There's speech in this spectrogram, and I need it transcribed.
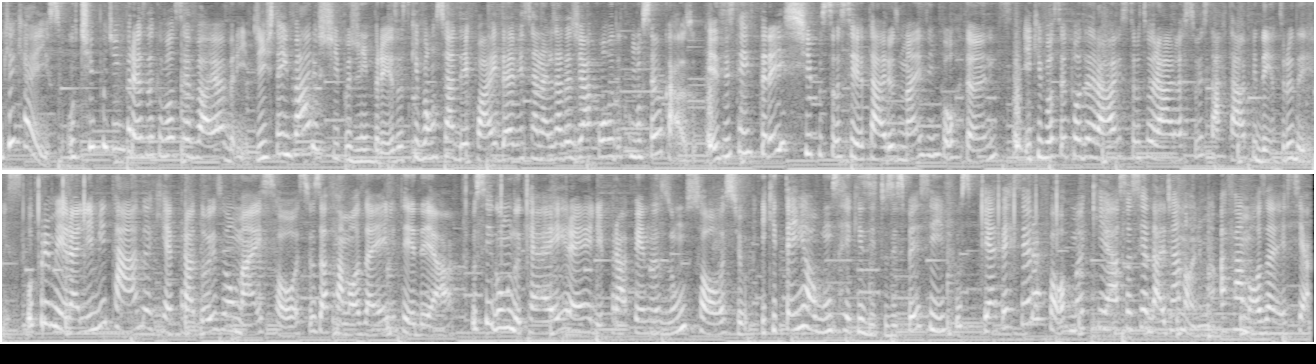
O que, que é isso? O tipo de empresa que você vai abrir. A gente tem vários tipos de empresas que vão se adequar e devem ser analisadas de acordo com o seu caso. Existem três tipos societários mais importantes e que você poderá estruturar a sua startup dentro deles. O primeiro é a limitada, que é para dois ou mais sócios, a famosa LTDA. O segundo, que é a EIRELI, para apenas um sócio e que tem alguns requisitos requisitos específicos. E a terceira forma, que é a sociedade anônima, a famosa SA.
